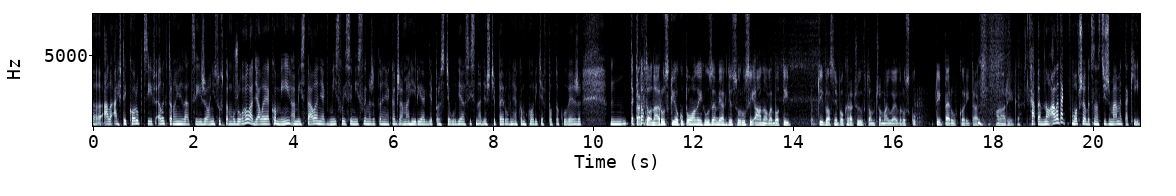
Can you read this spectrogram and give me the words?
ale aj v tej korupcii, v elektronizácii, že oni sú v tom už oveľa ďalej ako my a my stále nejak v mysli si myslíme, že to je nejaká džamahíria, kde proste ľudia si snad ešte perú v nejakom korite v potoku, vie, že... Mm, tak Takto, to... na rusky okupovaných územiach, kde sú Rusi, áno, lebo tí, tí vlastne pokračujú v tom, čo majú aj v Rusku ty perú v koritách a na riekach. Chápem, no ale tak vo všeobecnosti, že máme taký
